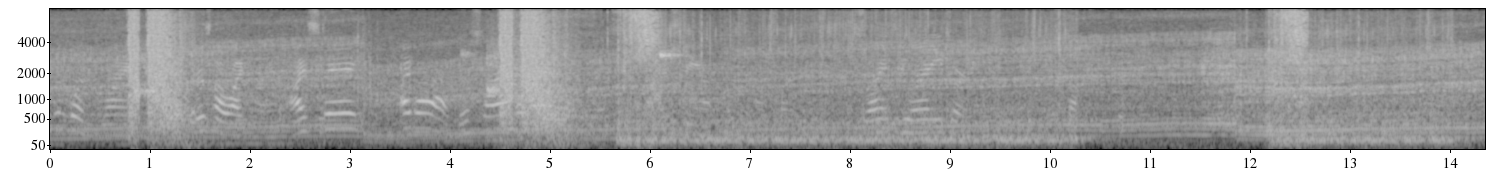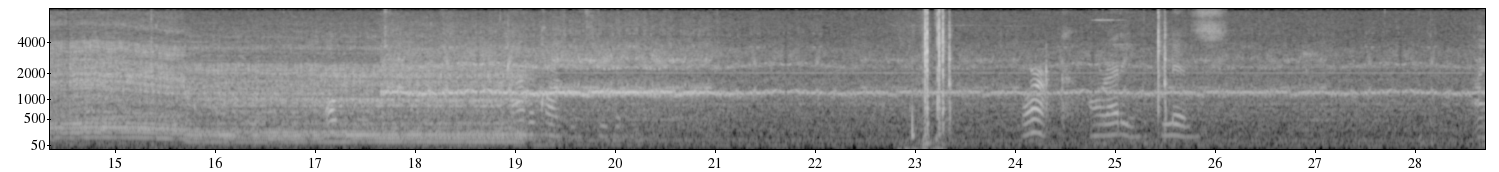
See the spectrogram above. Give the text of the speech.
So in line. That is how I grind. I stay, I go on this line, I go on this. I stay on this line. So I don't do any turning. Just stop. Oh. Work already, Liz. I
